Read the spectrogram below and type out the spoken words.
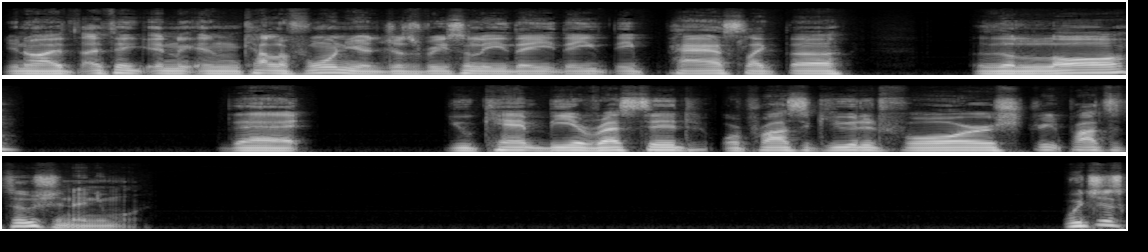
You know, I, I think in, in California just recently they, they they passed like the the law that you can't be arrested or prosecuted for street prostitution anymore. Which is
